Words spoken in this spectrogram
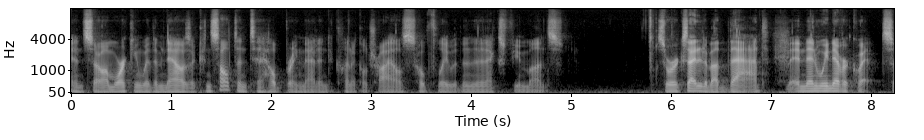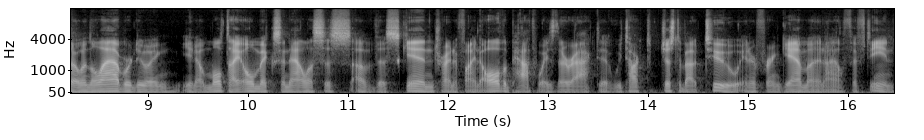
And so I'm working with them now as a consultant to help bring that into clinical trials, hopefully within the next few months. So we're excited about that. And then we never quit. So in the lab, we're doing, you know, multi-omics analysis of the skin, trying to find all the pathways that are active. We talked just about two, interferon gamma and IL-15,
